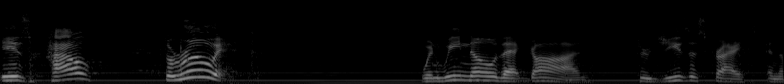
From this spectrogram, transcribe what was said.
is how? Through it. When we know that God, through Jesus Christ and the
